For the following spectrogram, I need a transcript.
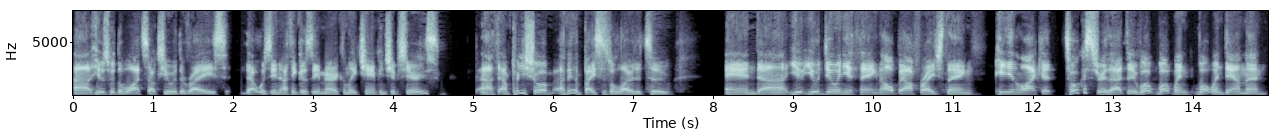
Uh, he was with the White Sox, you were with the Rays. That was in, I think it was the American League Championship Series. Uh, I'm pretty sure, I think the bases were loaded too and uh, you you doing your thing, the whole Balfrage thing. He didn't like it. Talk us through that, dude. What what went what went down then?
